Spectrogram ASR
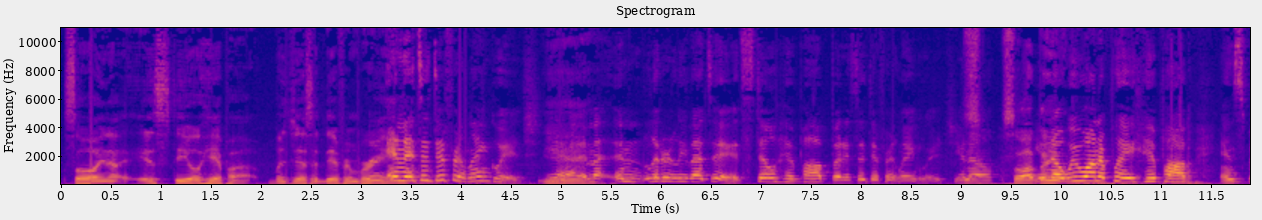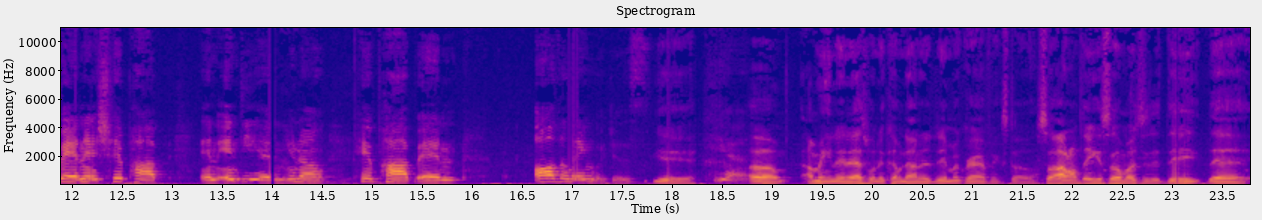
So you know, it's still hip hop, but just a different brand. And it's a different language. Yeah, Yeah. and that, and literally that's it. It's still hip hop, but it's a different language. You know. so I think you know, we want to play hip hop in Spanish, hip hop in Indian. You know, hip hop in all the languages. yeah. Yeah. Um, I mean, and that's when it comes down to the demographics, though. So I don't think it's so much that they, that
